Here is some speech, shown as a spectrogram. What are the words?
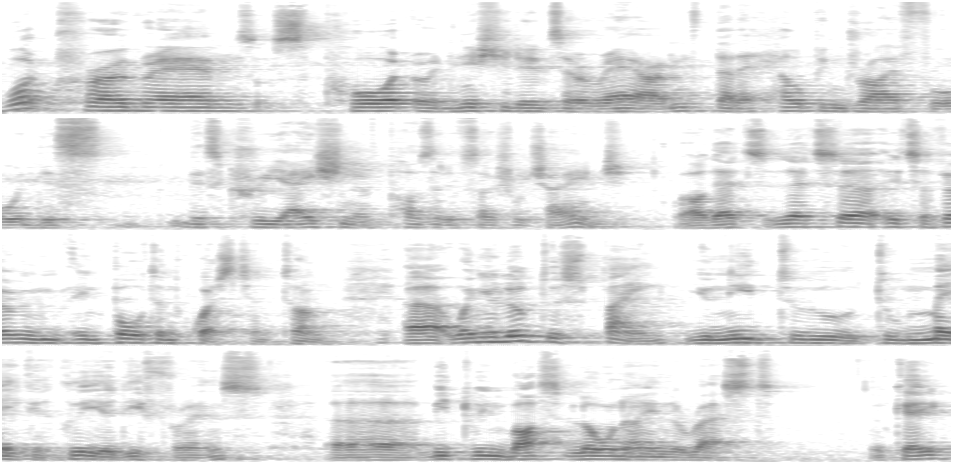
what programs or support or initiatives are around that are helping drive forward this this creation of positive social change? Well, that's that's it's a very important question, Tom. Uh, when you look to Spain, you need to to make a clear difference uh, between Barcelona and the rest. Okay,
